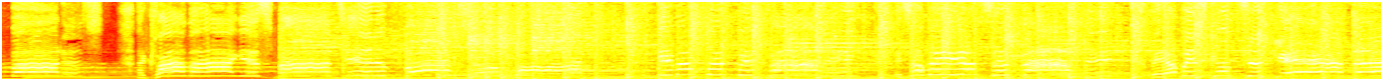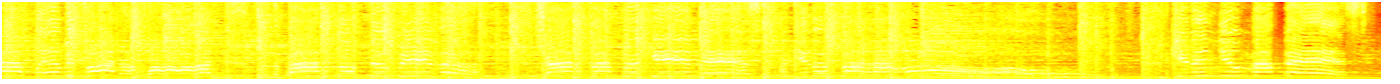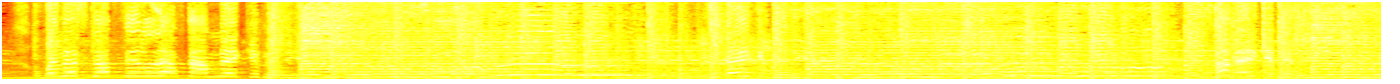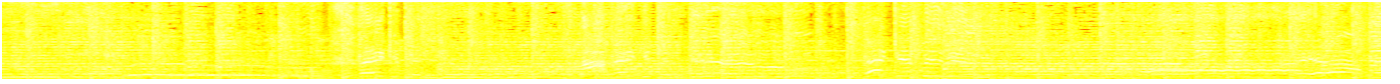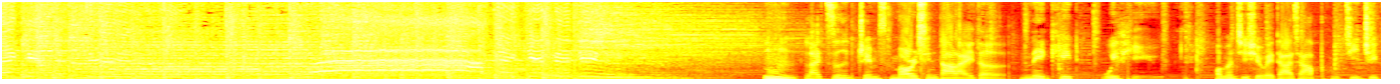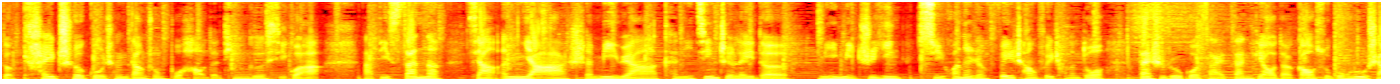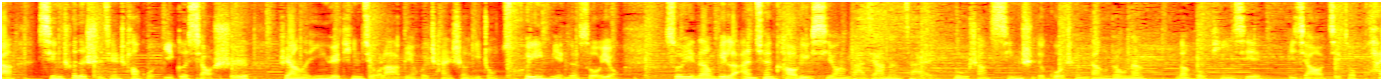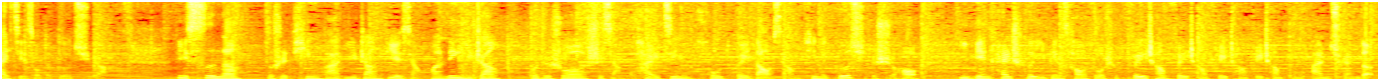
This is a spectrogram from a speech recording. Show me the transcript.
Borders. I climb the highest 来自 James Morrison 带来的《Naked with You》，我们继续为大家普及这个开车过程当中不好的听歌习惯啊。那第三呢，像恩雅、神秘园啊、肯尼金之类的靡靡之音，喜欢的人非常非常的多。但是如果在单调的高速公路上行车的时间超过一个小时，这样的音乐听久了便会产生一种催眠的作用。所以呢，为了安全考虑，希望大家呢在路上行驶的过程当中呢，能够听一些比较节奏快节奏的歌曲啊。第四呢，就是听完一张碟想换另一张，或者说是想快进后退到想听的歌曲的时候，一边开车一边操作是非常非常非常非常不安全的。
